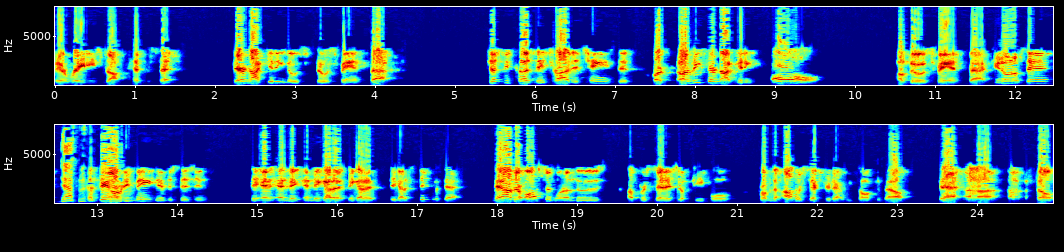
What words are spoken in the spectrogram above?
their ratings dropped ten percent. They're not getting those those fans just because they try to change this, or, or at least they're not getting all of those fans back. You know what I'm saying? Definitely. Because they already made their decision, and, and they and they gotta they gotta they gotta stick with that. Now they're also going to lose a percentage of people from the other sector that we talked about that uh, uh, felt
